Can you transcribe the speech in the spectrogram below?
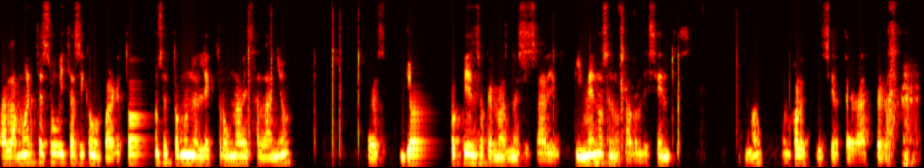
la muerte súbita, así como para que todo se tome un electro una vez al año, pues yo pienso que no es necesario, y menos en los adolescentes. ¿no? A lo mejor es cierta edad, pero...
